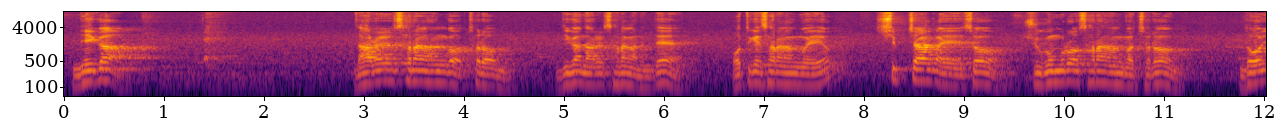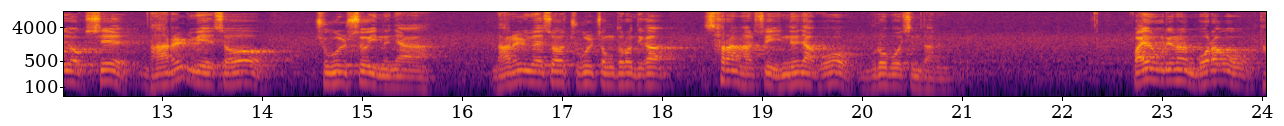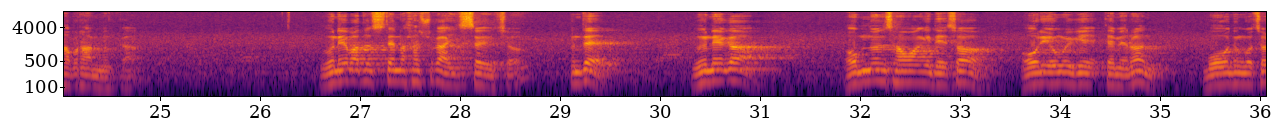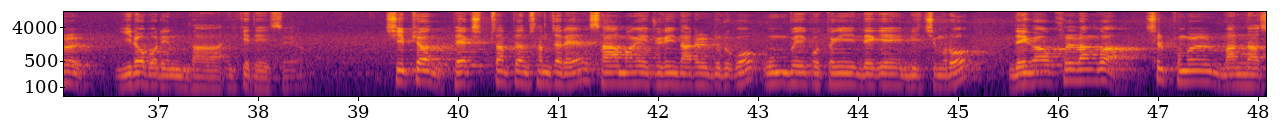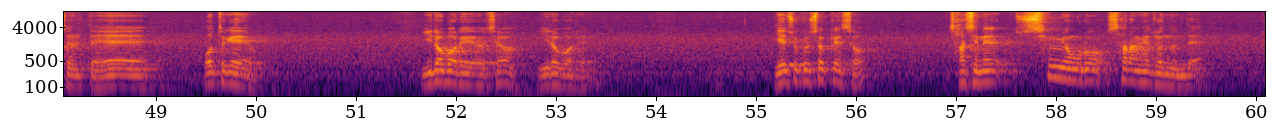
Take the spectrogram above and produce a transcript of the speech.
네가 나를 사랑한 것처럼 네가 나를 사랑하는데 어떻게 사랑한 거예요? 십자가에서 죽음으로 사랑한 것처럼 너 역시 나를 위해서 죽을 수 있느냐? 나를 위해서 죽을 정도로 네가 사랑할 수 있느냐고 물어보신다는 거예요. 과연 우리는 뭐라고 답을 합니까? 은혜 받았을 때는 할 수가 있어야죠. 근데 은혜가 없는 상황이 돼서 어려움이 게 되면은 모든 것을 잃어버린다 이렇게 돼 있어요. 시편 113편 3절에 사망의 줄이 나를 누르고 음부의 고통이 내게 미침으로 내가 환란과 슬픔을 만났을 때 어떻게 해요? 잃어버려요, 저 잃어버려요. 예수 그리스도께서 자신의 생명으로 사랑해 줬는데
